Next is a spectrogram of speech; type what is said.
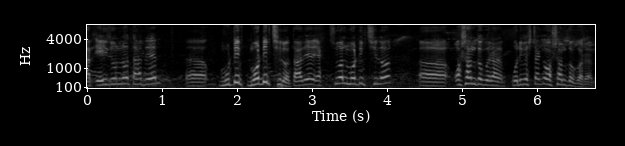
আর এই জন্য তাদের মোটিভ মোটিভ ছিল, তাদের অ্যাকচুয়াল মোটিভ ছিল অশান্ত করা, পরিবেশটাকে অশান্ত করার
